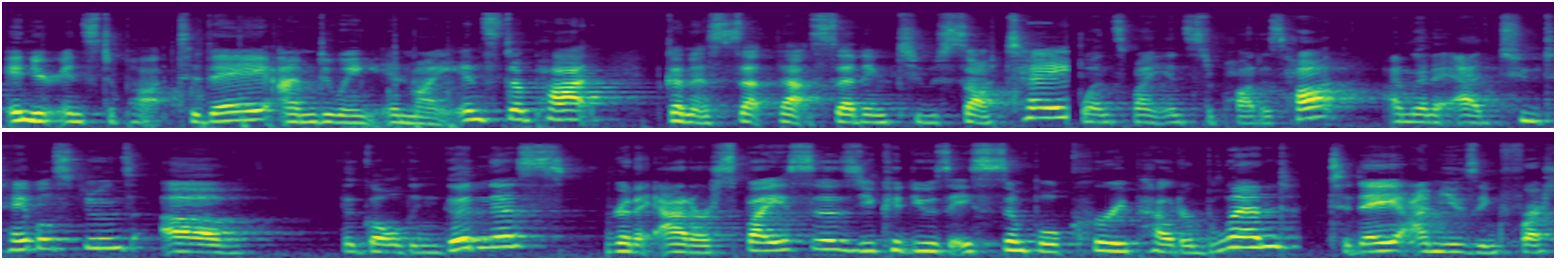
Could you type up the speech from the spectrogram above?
in your Instapot. Today, I'm doing in my Instapot. Gonna set that setting to saute. Once my Instapot is hot, I'm gonna add two tablespoons of the golden goodness. We're gonna add our spices. You could use a simple curry powder blend. Today I'm using fresh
